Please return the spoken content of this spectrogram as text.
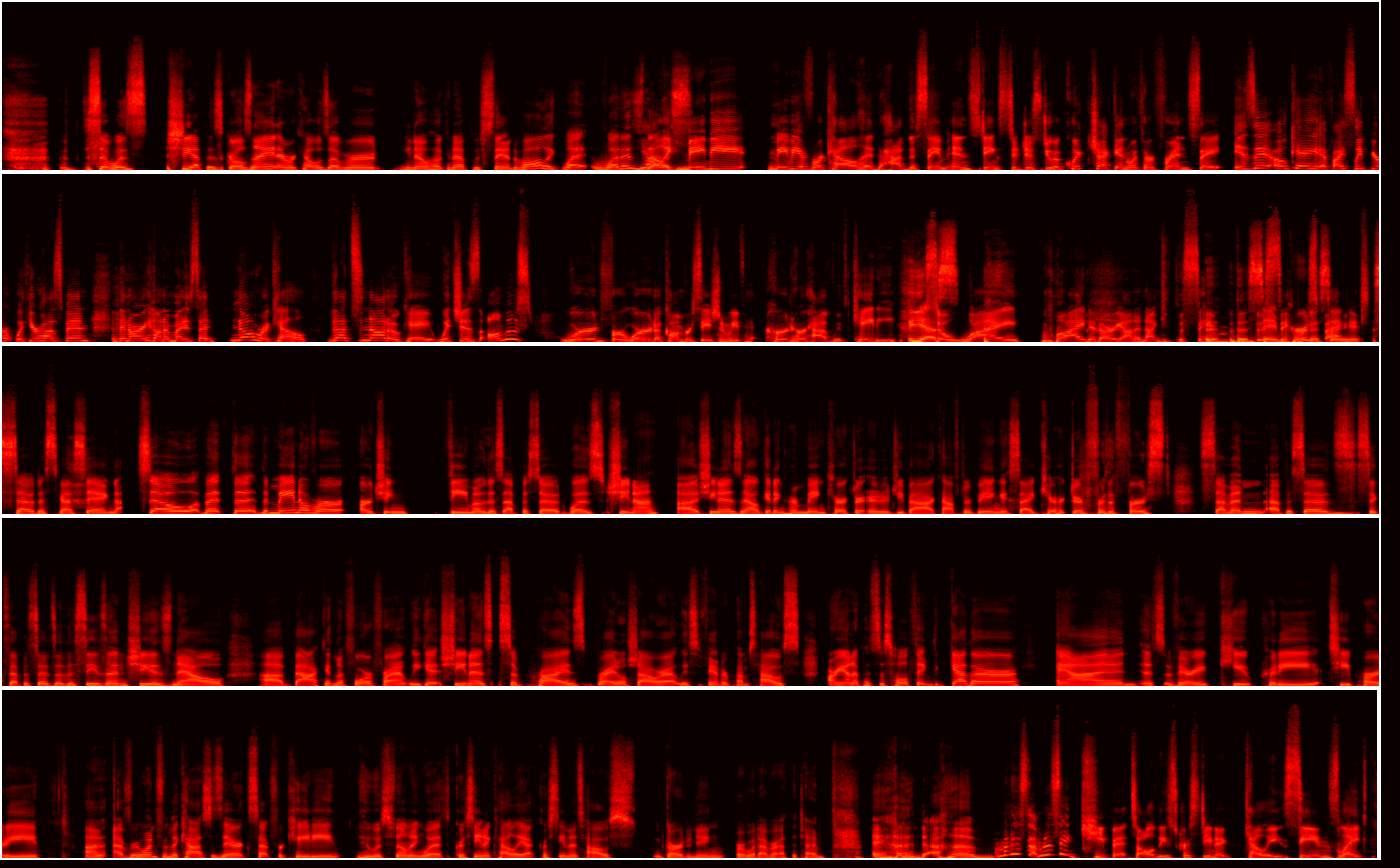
so was she at this girls' night and Raquel was over, you know, hooking up with Sandoval? Like what what is Yeah, this? like maybe maybe if Raquel had had the same instincts to just do a quick check in with her friend, say, "Is it okay if I sleep your, with your husband?" Then Ariana might have said, "No, Raquel, that's not okay," which is almost word for word a conversation we've heard her have with Katie. Yes. So why why did Ariana not get the same the, same, courtesy. respect? So disgusting. So, but the the main overarching theme of this episode was Scheana. Uh, Scheana is now getting her main character energy back after being a side character for the first seven episodes, six episodes of the season. She is now uh, back in the forefront. We get Scheana's surprise bridal shower at Lisa Vanderpump's house. Ariana puts this whole thing together. And it's a very cute, pretty tea party. Um, everyone from the cast is there except for Katie, who was filming with Christina Kelly at Christina's house, gardening or whatever at the time. And um, I'm gonna I'm gonna say keep it to all these Christina Kelly scenes. Like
